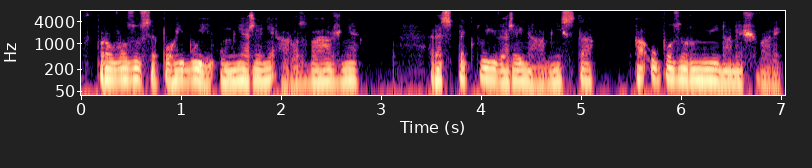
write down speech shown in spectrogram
v provozu se pohybují uměřeně a rozvážně, respektují veřejná místa a upozorňují na nešvary.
